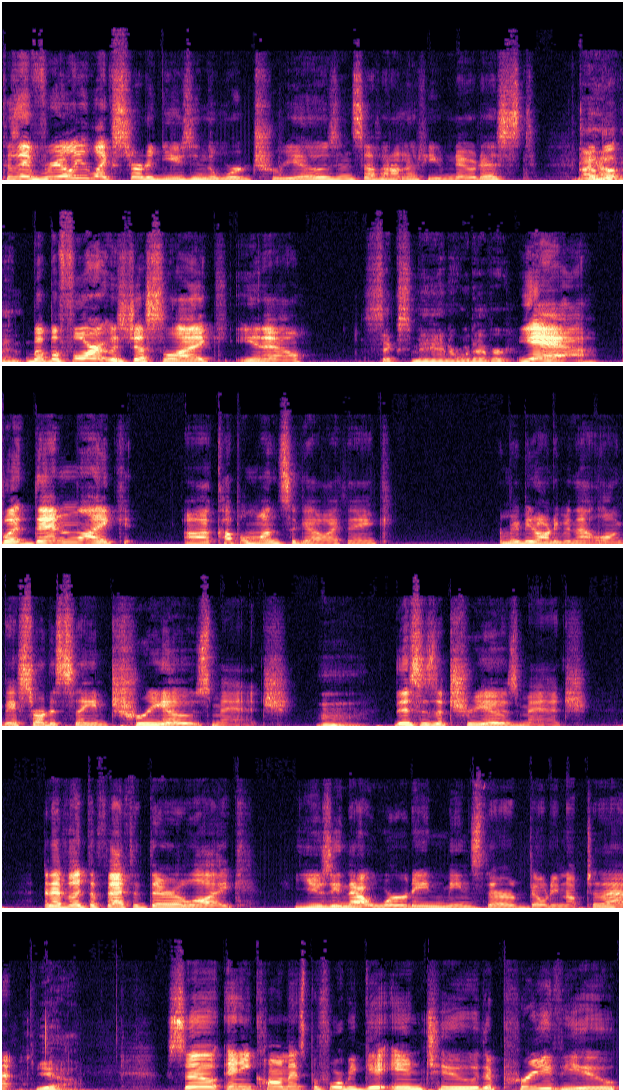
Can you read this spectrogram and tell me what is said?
Cause they've really like started using the word trios and stuff. I don't know if you've noticed. I but, haven't. But before it was just like you know Six man or whatever. Yeah, but then like uh, a couple months ago, I think, or maybe not even that long, they started saying trios match. Mm. This is a trios match, and I feel like the fact that they're like using that wording means they're building up to that. Yeah. So, any comments before we get into the preview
